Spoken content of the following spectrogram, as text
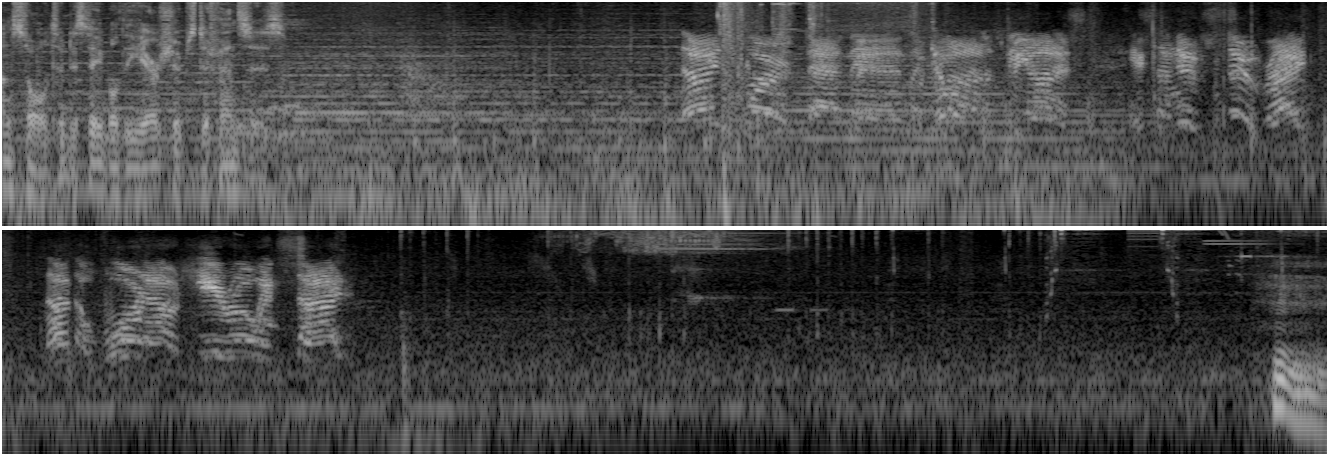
Console to disable the airship's defenses. Nice work, Batman. But come on, let's be honest. It's the new suit, right? Not the worn-out hero inside? Hmm.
